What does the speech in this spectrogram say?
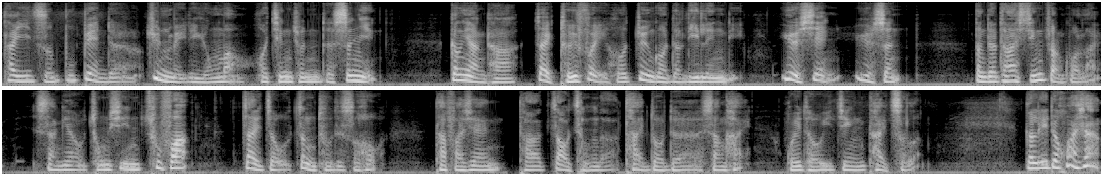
他一直不变的俊美的容貌和青春的身影，更让他在颓废和罪恶的泥泞里越陷越深。等着他醒转过来，想要重新出发，再走正途的时候，他发现他造成了太多的伤害，回头已经太迟了。格雷的画像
